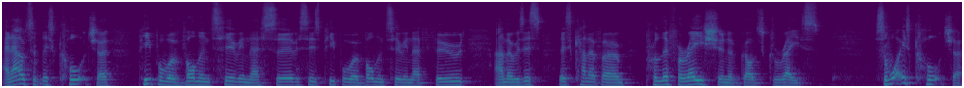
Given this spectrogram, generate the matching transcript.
and out of this culture, people were volunteering their services, people were volunteering their food, and there was this, this kind of um, proliferation of God's grace. So, what is culture?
